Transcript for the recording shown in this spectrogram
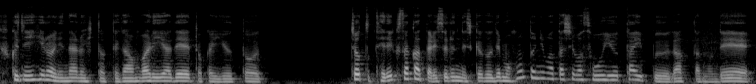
副腎疲労になる人って頑張り屋でとか言うとちょっと照れくさかったりするんですけどでも本当に私はそういうタイプだったので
